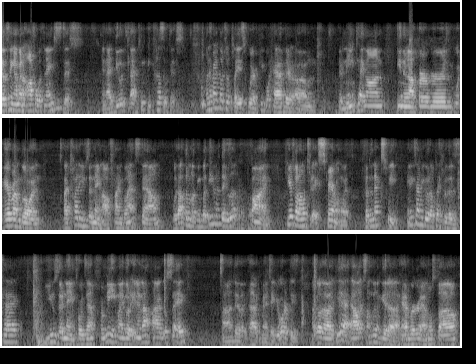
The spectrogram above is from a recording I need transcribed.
other thing I'm going to offer with names is this. And I do it, I think, because of this whenever I go to a place where people have their um, their name tag on, In-N-Out Burgers, wherever I'm going, I try to use their name. I'll try and glance down without them looking, but even if they look, fine. Here's what I want you to experiment with for the next week. Anytime you go to a place where there's a tag, use their name. For example, for me, when I go to In-N-Out, I will say, uh, they're like, Alex, may I take your order, please? I go, uh, yeah, Alex, I'm going to get a hamburger, animal style,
